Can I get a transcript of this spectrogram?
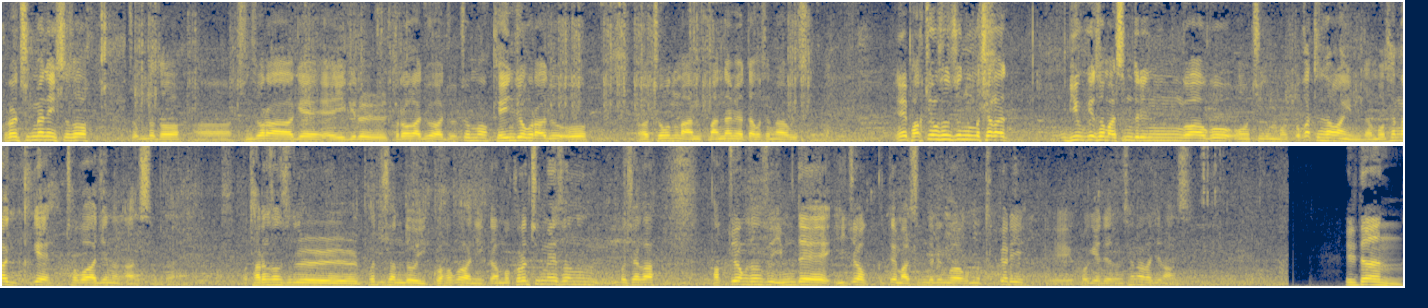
그런 측면에 있어서 좀 더더 어, 진솔하게 얘기를 들어가지고 아주 좀 뭐 개인적으로 아주 좋은 만남이었다고 생각하고 있습니다. 예, 박지영 선수는 뭐 제가 미국에서 말씀드린 거하고 지금 뭐 똑같은 상황입니다. 뭐 생각이 크게 적어하지는 않습니다. 다른 선수들 포지션도 있고 하고 하니까 뭐 그런 측면에서는 뭐 제가 박주영 선수 임대 이적 그때 말씀드린 거하고 뭐 특별히 예, 거기에 대해서는 생각하지는 않습니다. 일단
